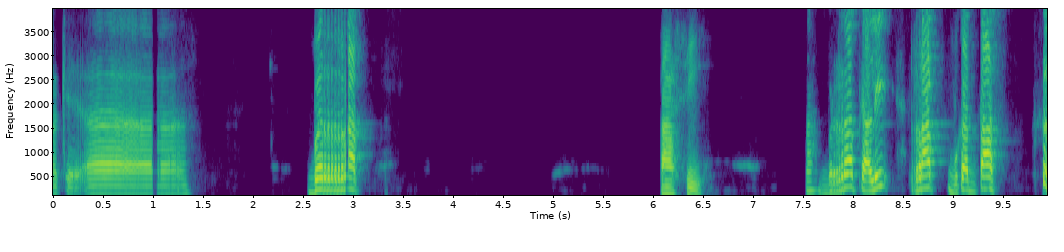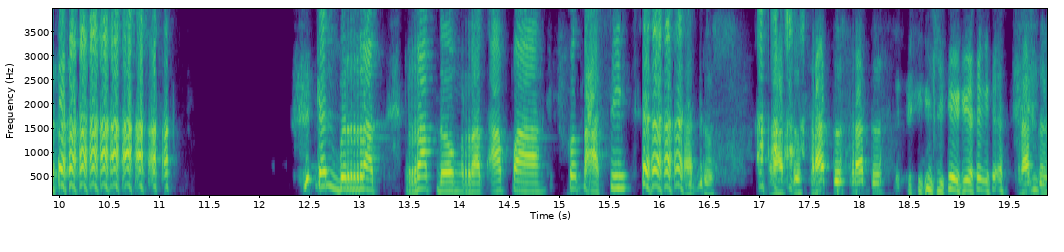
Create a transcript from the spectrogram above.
Oke. Okay, uh, eh, berat. Tasi. Nah, berat kali. Rat, bukan tas. kan berat. Rat dong. Rat apa? Kok tasi? ratus. Ratus, ratus, ratus. Ratus.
